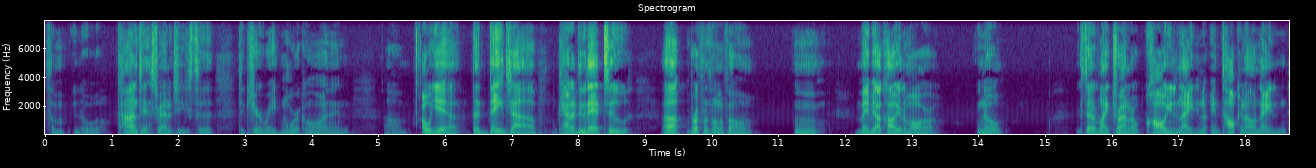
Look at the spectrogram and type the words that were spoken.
some, you know, content strategies to to curate and work on. And um, oh yeah, the day job, gotta do that too. Up, oh, Brooklyn's on the phone. Mm, maybe I'll call you tomorrow. You know, instead of like trying to call you tonight and, and talking all night and,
